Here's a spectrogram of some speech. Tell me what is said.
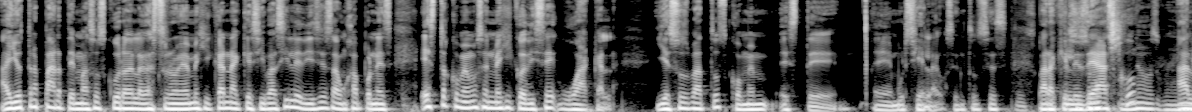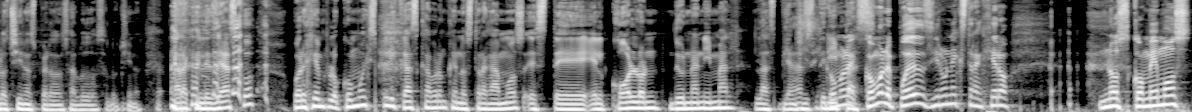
Hay otra parte más oscura de la gastronomía mexicana que si vas y le dices a un japonés, esto comemos en México, dice guácala. Y esos vatos comen este eh, murciélagos. Entonces, para que les dé asco. chinos, güey. ah, los chinos, perdón, saludos a los chinos. Para que les dé asco, por ejemplo, ¿cómo explicas, cabrón, que nos tragamos este el colon de un animal? Las pinches. ¿Cómo, le, cómo le puedes decir a un extranjero? Nos comemos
